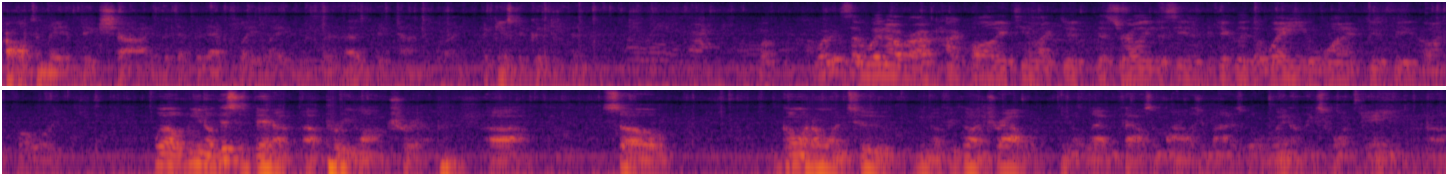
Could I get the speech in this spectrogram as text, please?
Carlton made a big shot, but that but that play late was that was a big time play against a good defender. What, what does a win over a high-quality team like Duke this early in the season, particularly the way you want it, do for you going forward? Well, you know, this has been a, a pretty long trip. Uh, so going on to, you know, if you're going to travel, you know, 11,000 miles, you might as well win at least one game. Uh,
